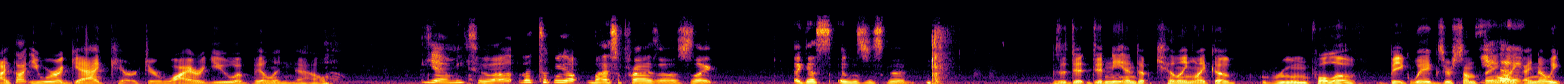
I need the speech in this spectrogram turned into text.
I thought you were a gag character. Why are you a villain now? yeah, me too. I, that took me by surprise. I was like, I guess it was just good. Because did, didn't he end up killing like a room full of bigwigs or something? Yeah. Like I know he.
